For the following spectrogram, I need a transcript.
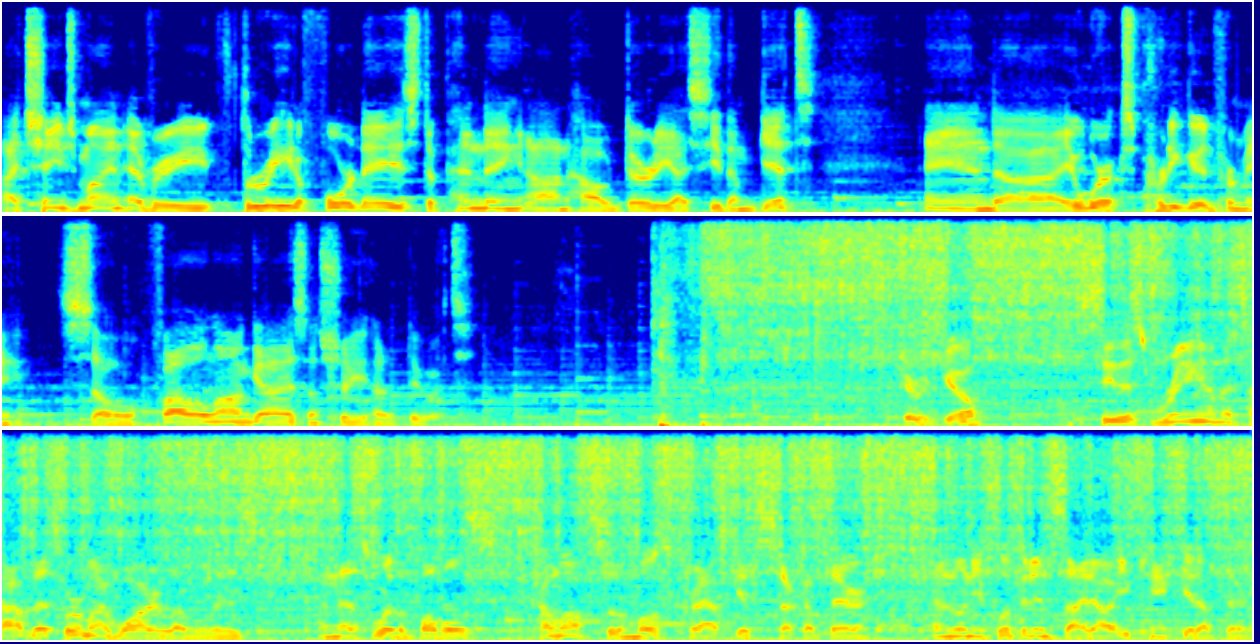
I change mine every three to four days depending on how dirty I see them get. And uh, it works pretty good for me. So follow along guys, I'll show you how to do it. Here we go. See this ring on the top? That's where my water level is. And that's where the bubbles come up so the most crap gets stuck up there. And when you flip it inside out, you can't get up there.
